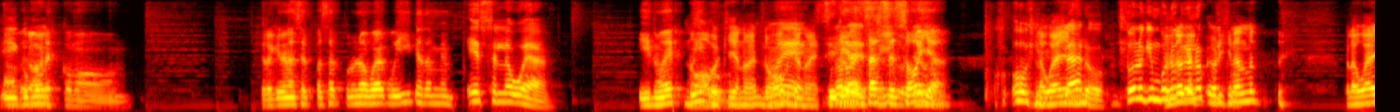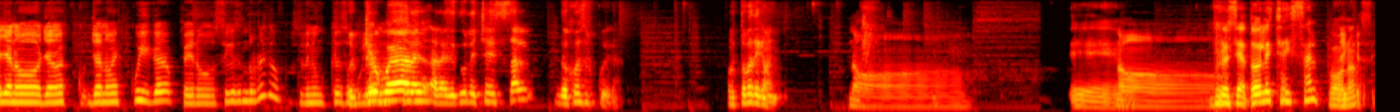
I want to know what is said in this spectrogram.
No, Y pero como, ahora es como. Te lo quieren hacer pasar por una weá cuica también. esa es la weá. Y no es No, porque ya no es. No, No ya es. no es. Si no tiene salsa soya. Obvio, La weá ya claro. Todo lo que involucra no es cuico. originalmente. La weá ya no, ya, no es, ya no es cuica, pero sigue siendo rica. pues, Si tiene un queso Cualquier weá a soya. la, a la que tú le echáis sal, dejó de ser cuica. Automáticamente. No. Eh, No. Pero si a todos le echáis sal, po, Es ¿no? que sí.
